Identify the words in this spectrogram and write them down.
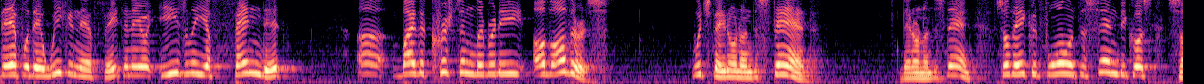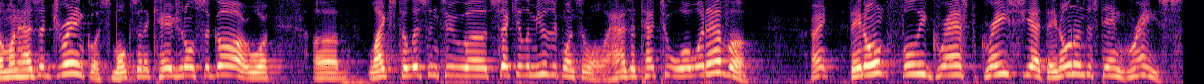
therefore they're weak in their faith, and they are easily offended uh, by the Christian liberty of others, which they don't understand. They don't understand. So they could fall into sin because someone has a drink or smokes an occasional cigar or uh, likes to listen to uh, secular music once in a while, or has a tattoo, or whatever. Right? They don't fully grasp grace yet. They don't understand grace.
